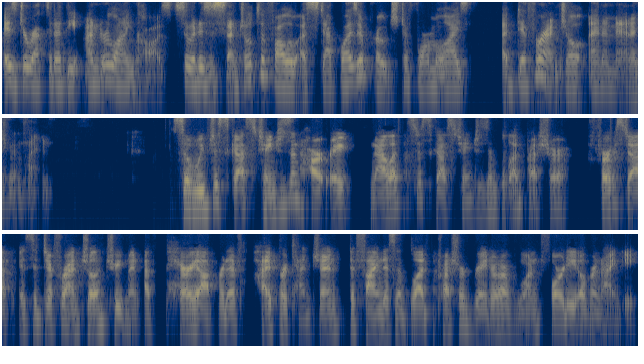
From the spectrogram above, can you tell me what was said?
is directed at the underlying cause, so it is essential to follow a stepwise approach to formalize a differential and a management plan. So we've discussed changes in heart rate. Now let's discuss changes in blood pressure. First up is the differential in treatment of perioperative hypertension, defined as a blood pressure greater of 140 over 90.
